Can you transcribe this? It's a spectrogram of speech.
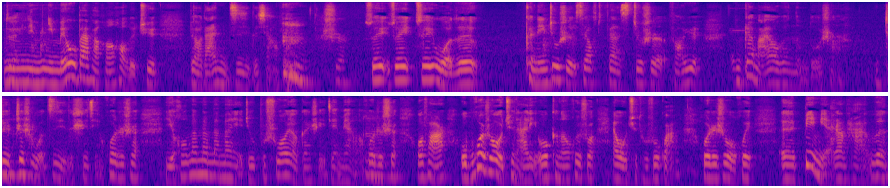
你你你没有办法很好的去表达你自己的想法，是所以所以所以我的肯定就是 self defense，就是防御。你干嘛要问那么多事儿？这这是我自己的事情，或者是以后慢慢慢慢也就不说要跟谁见面了，或者是我反而我不会说我去哪里，我可能会说，哎，我去图书馆，或者是我会呃避免让他问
